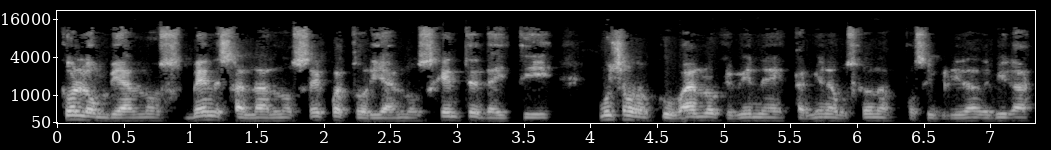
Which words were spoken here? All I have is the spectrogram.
colombianos, venezolanos, ecuatorianos, gente de Haití, mucho cubano que viene también a buscar una posibilidad de vida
